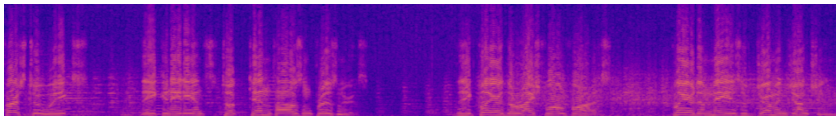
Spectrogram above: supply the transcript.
The first two weeks, the Canadians took 10,000 prisoners. They cleared the Reichswald Forest, cleared a maze of German junctions,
